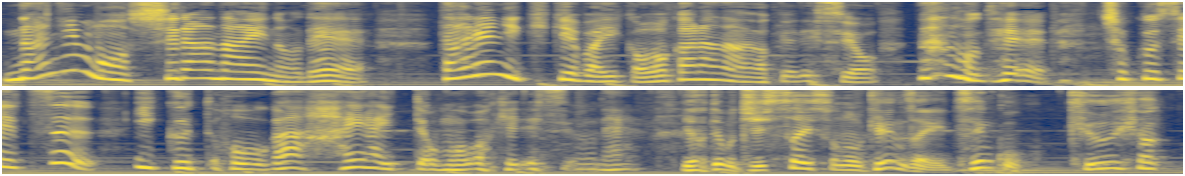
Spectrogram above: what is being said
何も知らないので誰に聞けばいいかわからないわけですよ。なので直接行く方が早いって思うわけですよね。いやでも実際その現在全国900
